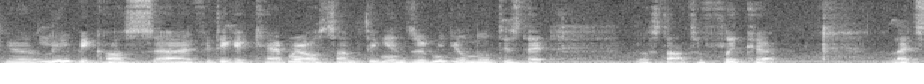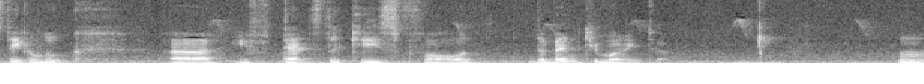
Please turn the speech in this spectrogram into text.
clearly because uh, if you take a camera or something and zoom in you'll notice that it'll start to flicker. Let's take a look uh, if that's the case for the BenQ monitor. Hmm.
